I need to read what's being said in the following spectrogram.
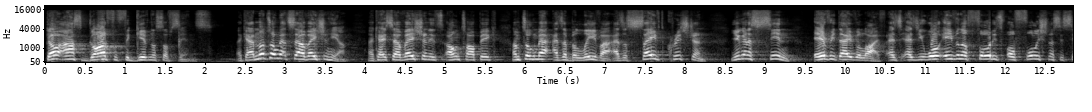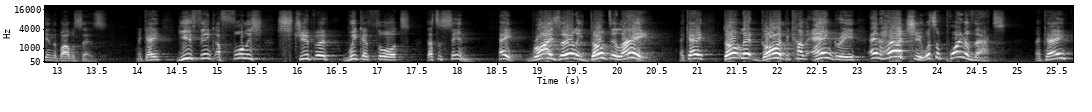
Go ask God for forgiveness of sins. Okay? I'm not talking about salvation here. Okay, salvation is its own topic. I'm talking about as a believer, as a saved Christian. You're going to sin every day of your life. As, as you walk, even the thought is, of foolishness is sin, the Bible says. Okay? You think a foolish, stupid, wicked thought, that's a sin. Hey, rise early, don't delay. Okay? Don't let God become angry and hurt you. What's the point of that? Okay?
